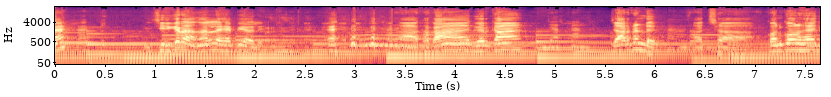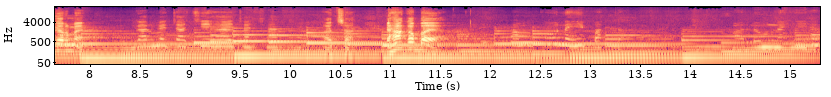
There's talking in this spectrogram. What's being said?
ഏ ചിരിക്കറാ നല്ല ഹാപ്പി ആവല്ലേ हाँ कहाँ है घर कहाँ है झारखंड झारखंड अच्छा कौन कौन है घर में घर में चाची है चाचा है अच्छा यहाँ कब आया हमको नहीं पता मालूम नहीं है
